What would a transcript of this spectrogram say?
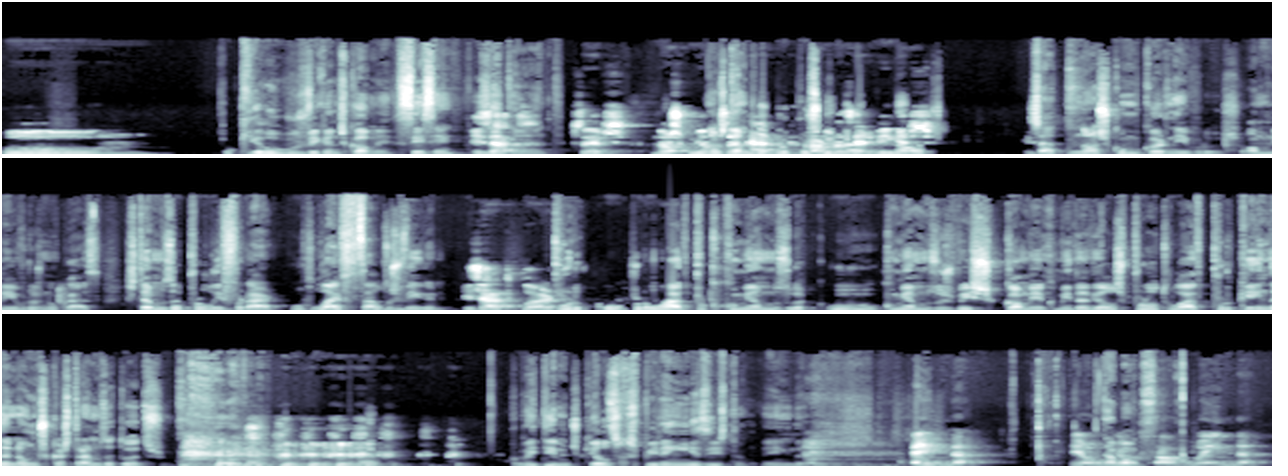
o. o que os veganos comem. Sim, sim, Exato. exatamente. Percebes? Nós comemos Nós a estamos a carne formas proporcionar. ervilhas. Nós, exato, nós como carnívoros, omnívoros no caso, estamos a proliferar o lifestyle dos veganos. Exato, claro. Por, por, por um lado, porque comemos, o, o- comemos os bichos que comem a comida deles, por outro lado, porque ainda não os castramos a todos. É? Permitimos que eles respirem e existam ainda. Ainda. Eu, Tá eu salvo ainda.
